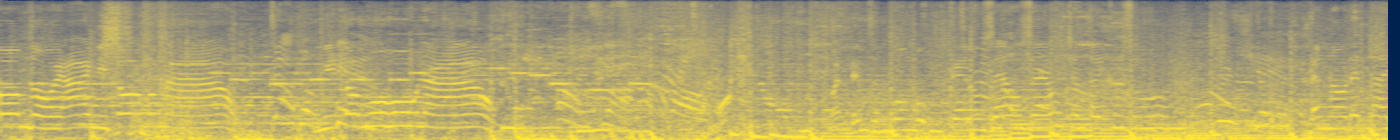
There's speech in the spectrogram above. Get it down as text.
tôm rồi, ai mì tôm không nào? Mì tôm hu hu nào? Bạn đêm dần buông bụng, kêu reo reo, chân tay cứ run. Đang no lại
